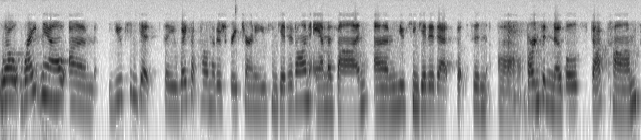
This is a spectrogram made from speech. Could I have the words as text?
well, right now, um, you can get the Wake Up Call Mother's Grief Journey. You can get it on Amazon. Um, you can get it at books in, uh, barnesandnobles.com.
